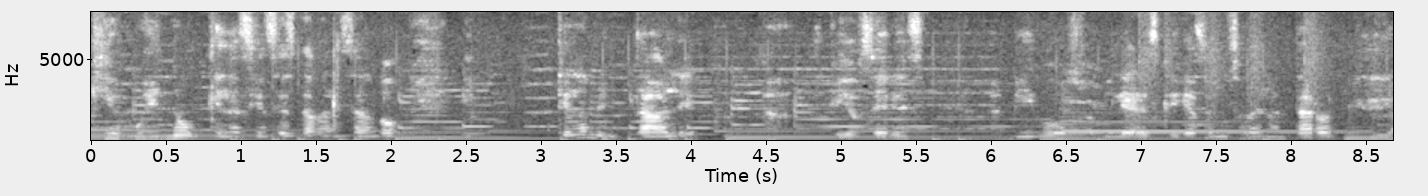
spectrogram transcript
Qué bueno que la ciencia está avanzando y qué lamentable aquellos seres, amigos, familiares que ya se nos adelantaron, que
